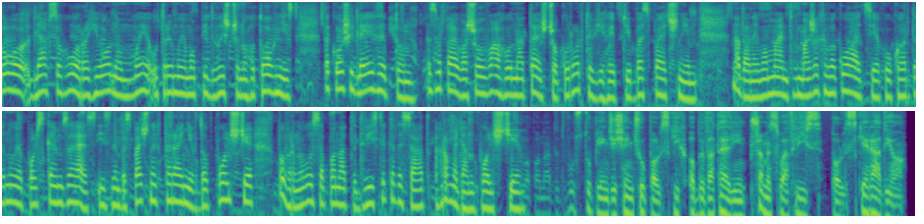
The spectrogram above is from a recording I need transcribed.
до для всього регіону ми утримуємо підвищену готовність. Також і для Єгипту. Звертаю вашу увагу на те, що курорти в Єгипті безпечні. На даний момент в межах евакуації, яку координує польське МЗС із небезпечних теренів до Польщі, повернулося понад 250 громадян Польщі. Było ponad 250 polskich obywateli. Przemysław Lis, Polskie Radio.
